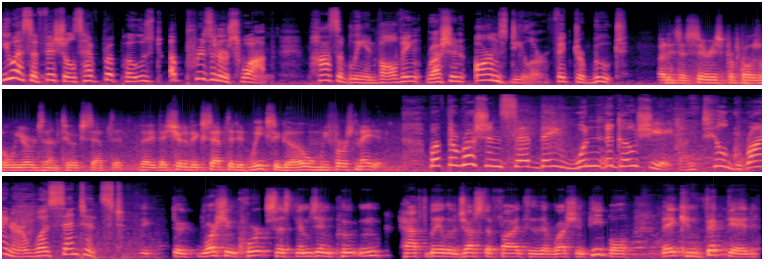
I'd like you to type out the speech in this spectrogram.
U.S. officials have proposed a prisoner swap, possibly involving Russian arms dealer Viktor Bout. But it's a serious proposal. We urge them to accept it. They, they should have accepted it weeks ago when we first made it. But the Russians said they wouldn't negotiate until Griner was sentenced. The, the Russian court systems and Putin have to be able to justify to the Russian people they convicted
